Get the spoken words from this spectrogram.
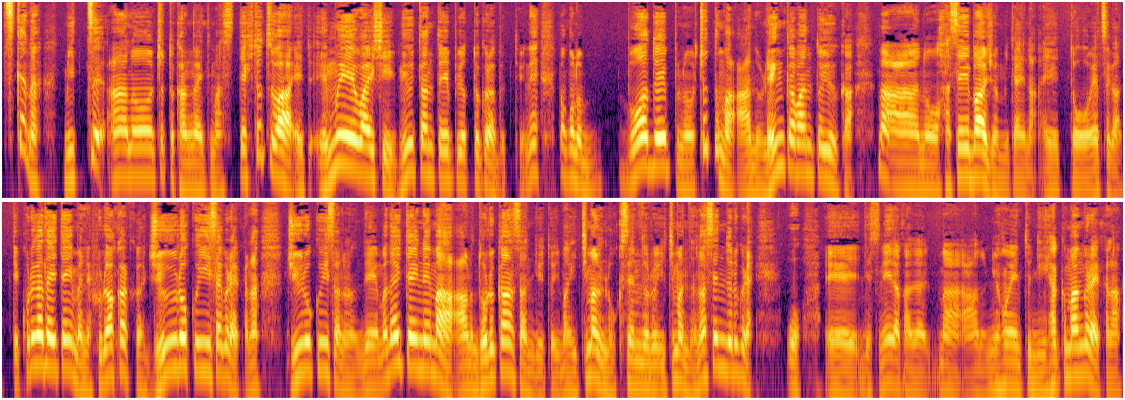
つかな。3つ、あの、ちょっと考えてます。で、1つは、えー、っと、MAYC、ミュータントエイプヨットクラブっていうね、まあ、このボワードエイプのちょっとまあ、あの、廉価版というか、まあ、あの、派生バージョンみたいな、え、っと、やつがあって、これが大体今ね、フロア価格が16イーサぐらいかな。16イーサなので、まあ、大体ね、まあ、あの、ドル換算で言うと、今1万6000ドル、1万7000ドルぐらいを、えー、ですね。だから、まあ、あの、日本円で200万ぐらいかな。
